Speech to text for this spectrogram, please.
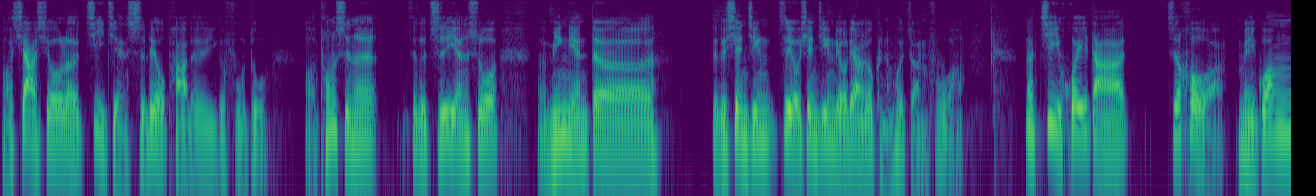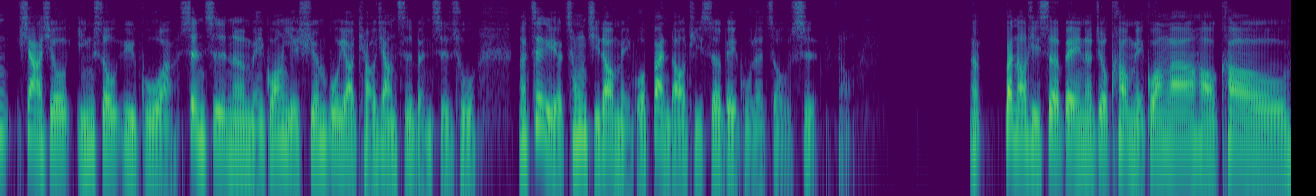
哦下修了季减十六趴的一个幅度哦。同时呢，这个直言说，呃，明年的这个现金自由现金流量有可能会转负哈。那继辉达之后啊，美光下修营收预估啊，甚至呢，美光也宣布要调降资本支出。那这个也冲击到美国半导体设备股的走势哦。那半导体设备呢，就靠美光啦，哈，靠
